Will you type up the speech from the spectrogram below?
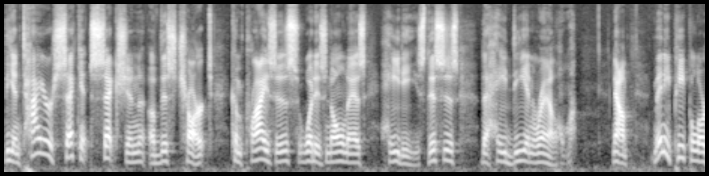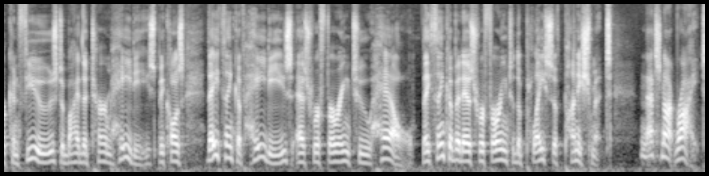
The entire second section of this chart comprises what is known as Hades. This is the Hadean realm. Now, Many people are confused by the term Hades because they think of Hades as referring to hell. They think of it as referring to the place of punishment. And that's not right.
